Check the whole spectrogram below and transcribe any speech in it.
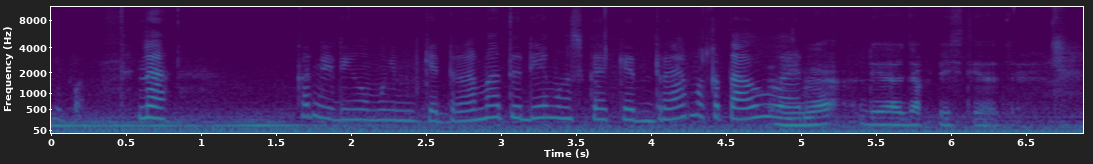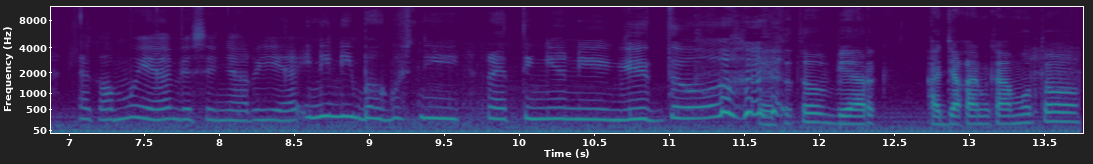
lupa nah kan jadi ngomongin ke drama tuh dia emang suka ke drama ketahuan Enggak, diajak Disti aja. Eh kamu ya biasa nyari ya ini nih bagus nih ratingnya nih gitu Ya, itu tuh biar ajakan kamu tuh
